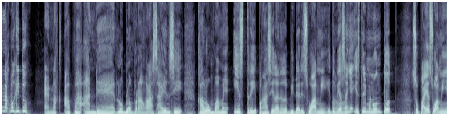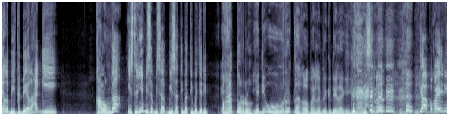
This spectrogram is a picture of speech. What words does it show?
enak begitu. Enak apaan Den? Lu belum pernah ngerasain sih Kalau umpamanya istri penghasilannya lebih dari suami Itu biasanya istri menuntut Supaya suaminya lebih gede lagi Kalau enggak istrinya bisa bisa bisa tiba-tiba jadi pengatur loh Ya diurut lah kalau pengen lebih gede lagi gimana sih? Enggak pokoknya ini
